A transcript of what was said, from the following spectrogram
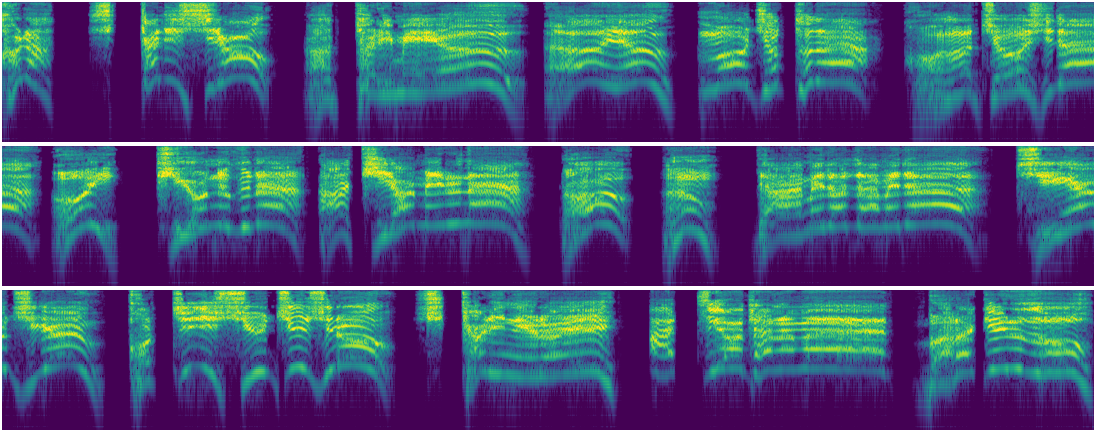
こらしっかりしろ！当たり前よ！ああよ！もうちょっとだ！この調子だ！おい気を抜くな！諦めるな！おううん。ダメだダメだ！違う違う！こっちに集中しろ！しっかり狙え！あっちを頼む！ばらけるぞ！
